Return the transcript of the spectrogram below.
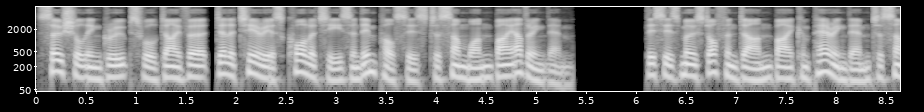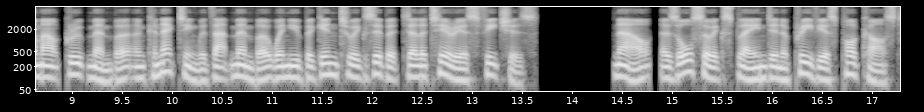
Social in-groups will divert deleterious qualities and impulses to someone by othering them. This is most often done by comparing them to some out-group member and connecting with that member when you begin to exhibit deleterious features. Now, as also explained in a previous podcast,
